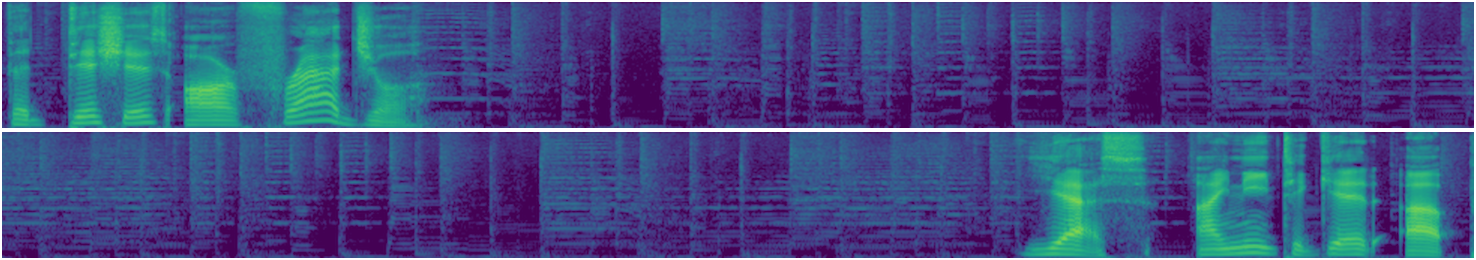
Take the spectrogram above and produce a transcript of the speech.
The dishes are fragile. Yes, I need to get up.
